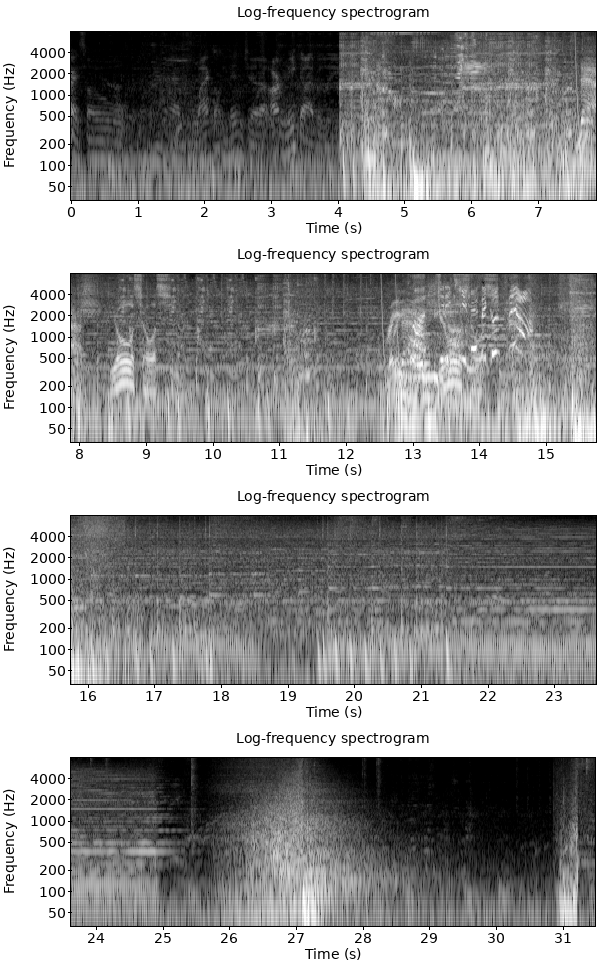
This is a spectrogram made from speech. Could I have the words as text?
Alright, so I have Black on Ninja, R. Mika, I believe. Dash! 容赦はしない。Rain,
